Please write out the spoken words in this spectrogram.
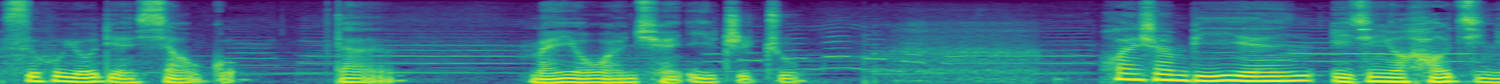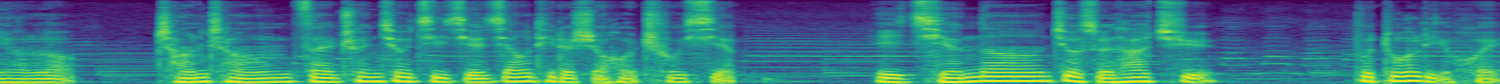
似乎有点效果，但没有完全抑制住。患上鼻炎已经有好几年了，常常在春秋季节交替的时候出现。以前呢就随他去，不多理会。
